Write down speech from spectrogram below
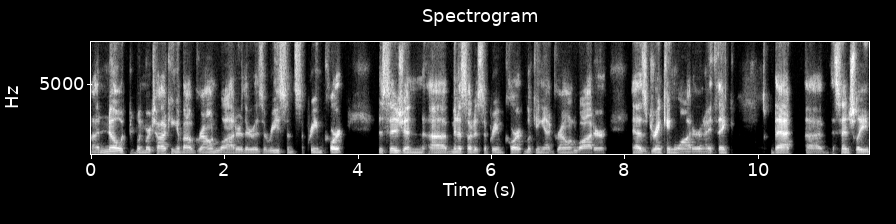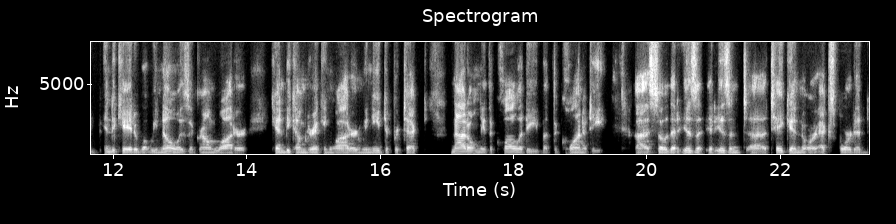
uh, note when we're talking about groundwater, there is a recent Supreme Court decision, uh, Minnesota Supreme Court, looking at groundwater as drinking water. And I think that uh, essentially indicated what we know is that groundwater can become drinking water and we need to protect not only the quality, but the quantity uh, so that it isn't uh, taken or exported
